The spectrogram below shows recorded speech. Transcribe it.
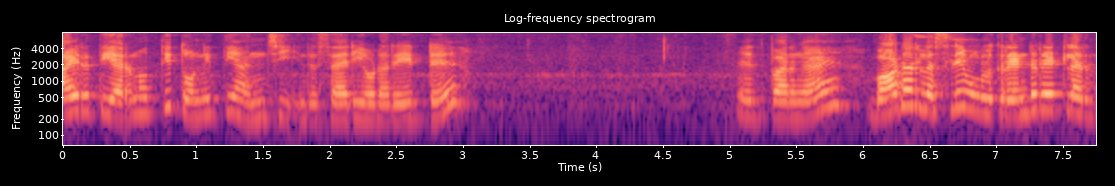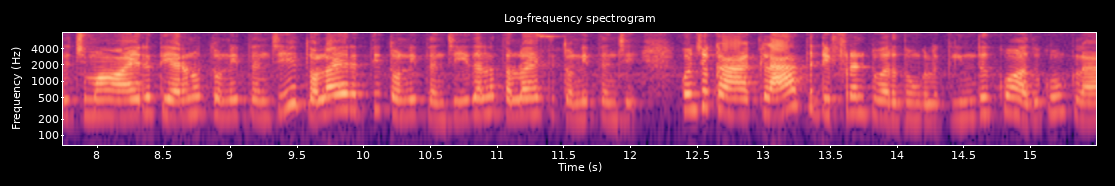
ஆயிரத்தி இரநூத்தி தொண்ணூற்றி அஞ்சு இந்த சேரீயோட ரேட்டு. இது பாருங்கள் பார்டர்லெஸ்லேயே உங்களுக்கு ரெண்டு ரேட்டில் இருந்துச்சுமா? ஆயிரத்தி இரநூத்தி தொண்ணூத்தஞ்சு தொள்ளாயிரத்தி தொண்ணூத்தஞ்சு. இதெல்லாம் தொள்ளாயிரத்தி தொண்ணூத்தஞ்சு. கொஞ்சம் க கிளாத் டிஃப்ரெண்ட் வருது உங்களுக்கு. இதுக்கும் அதுக்கும் கிளா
